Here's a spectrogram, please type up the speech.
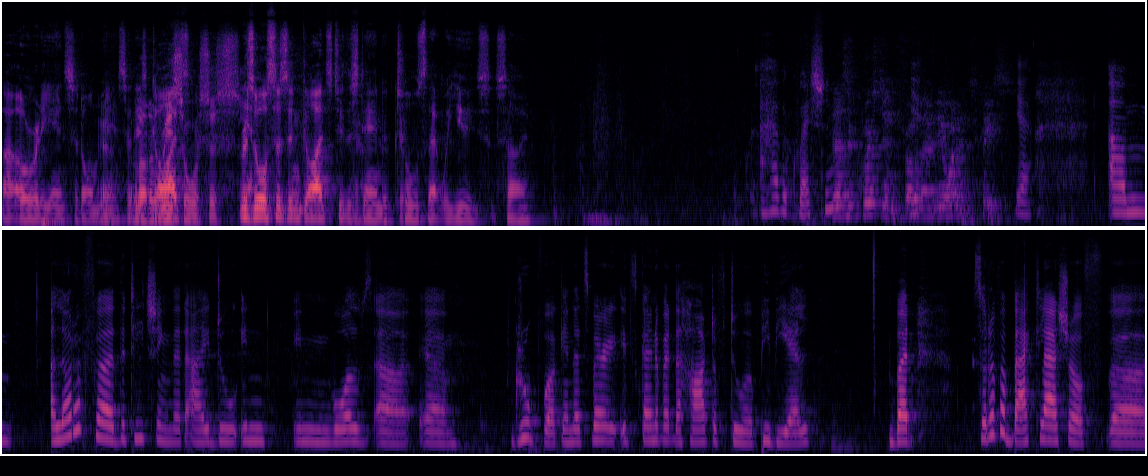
are already answered on yeah, there. So a there's lot of guides, resources. resources and guides to the standard tools that we use. So I have a question. There's a question from Yeah. uh, the audience, please. Yeah. Um, a lot of uh, the teaching that I do in, involves uh, um, group work, and that's very. It's kind of at the heart of to PBL, but sort of a backlash of uh,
